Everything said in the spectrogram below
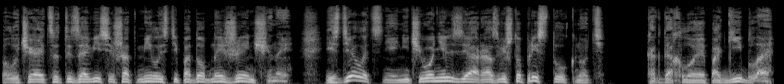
Получается, ты зависишь от милости подобной женщины, и сделать с ней ничего нельзя, разве что пристукнуть. Когда Хлоя погибла,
